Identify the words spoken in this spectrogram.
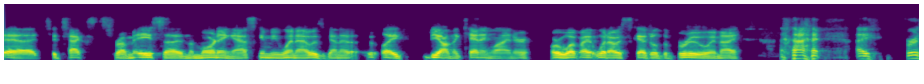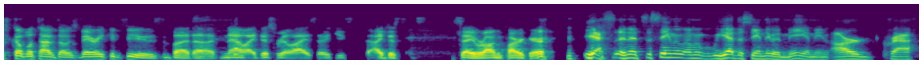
uh, to texts from Asa in the morning asking me when I was gonna like be on the canning liner or what my, what I was scheduled to brew, and I, I, first couple of times I was very confused, but uh, now I just realized that he's I just say wrong Parker. yes, and it's the same. I mean, we had the same thing with me. I mean, our craft,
